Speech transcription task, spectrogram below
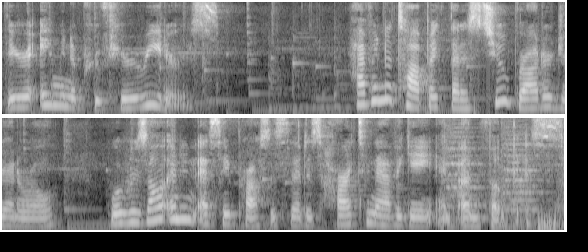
that you're aiming to prove to your readers. Having a topic that is too broad or general will result in an essay process that is hard to navigate and unfocused.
